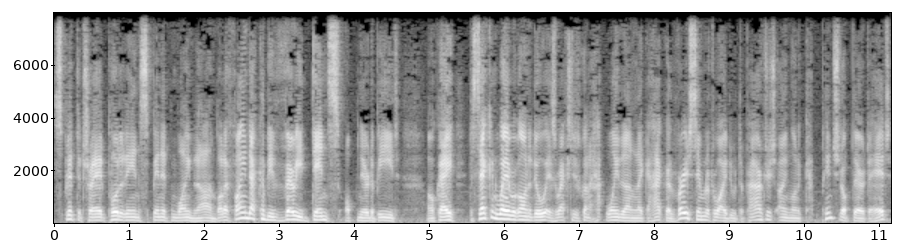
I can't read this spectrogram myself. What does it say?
split the thread, put it in, spin it, and wind it on. But I find that can be very dense up near the bead. Okay. The second way we're going to do it is we're actually just going to wind it on like a hackle, very similar to what I do with the partridge. I'm going to pinch it up there at the head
